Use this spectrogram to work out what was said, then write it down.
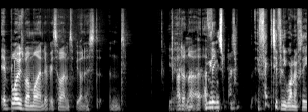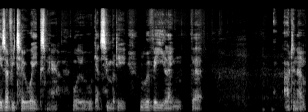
it blows my mind every time, to be honest. And yeah. I don't know. I, I mean, think effectively one of these every two weeks now. We'll get somebody revealing that. I don't know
